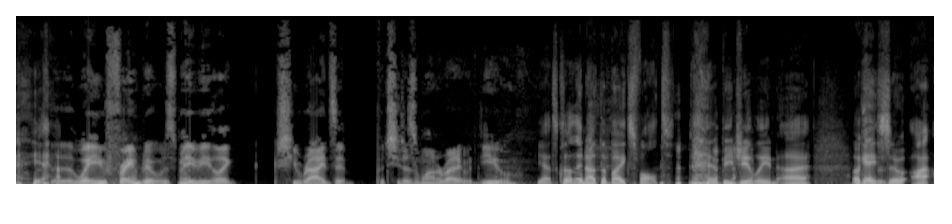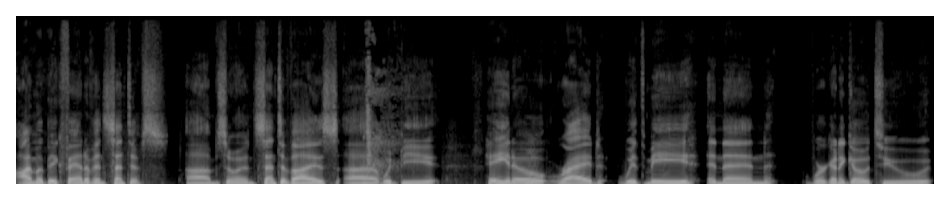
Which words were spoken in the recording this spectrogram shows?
the way you framed it was maybe like she rides it, but she doesn't want to ride it with you. Yeah, it's clearly not the bike's fault. BG Lean. Uh, okay, so I, I'm a big fan of incentives. Um, so incentivize uh, would be, hey, you know, ride with me, and then we're gonna go to,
